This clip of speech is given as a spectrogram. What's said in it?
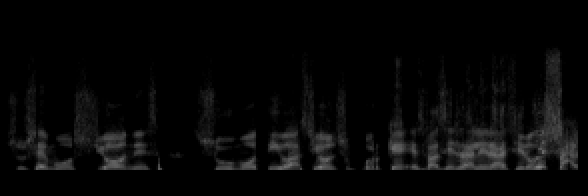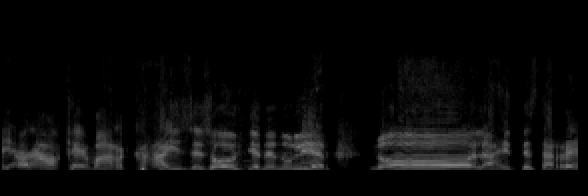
sus emociones, su motivación, su por qué. Es fácil salir a decir, uy, salieron a quemar CAIS, eso tienen un líder. No, la gente está re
